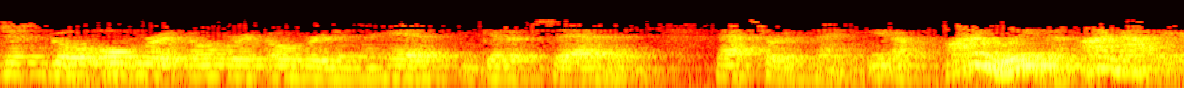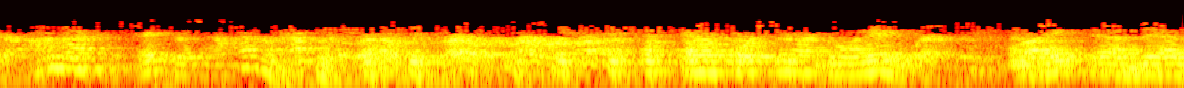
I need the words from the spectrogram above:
just go over it and over it and over it in their head and get upset and that sort of thing. You know, I'm leaving, I'm out of here, I'm not going to take this, I don't have to. and of course, they're not going anywhere, right? And then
